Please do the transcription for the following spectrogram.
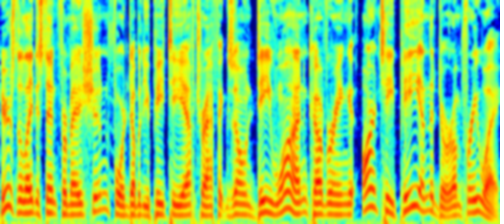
Here's the latest information for WPTF Traffic Zone D1 covering RTP and the Durham Freeway.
